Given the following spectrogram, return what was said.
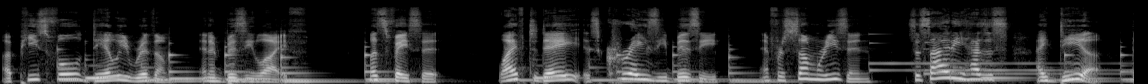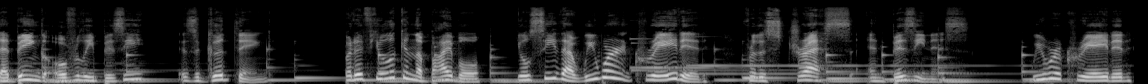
a peaceful daily rhythm in a busy life. Let's face it, life today is crazy busy, and for some reason, society has this idea that being overly busy is a good thing. But if you look in the Bible, you'll see that we weren't created for the stress and busyness. We were created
